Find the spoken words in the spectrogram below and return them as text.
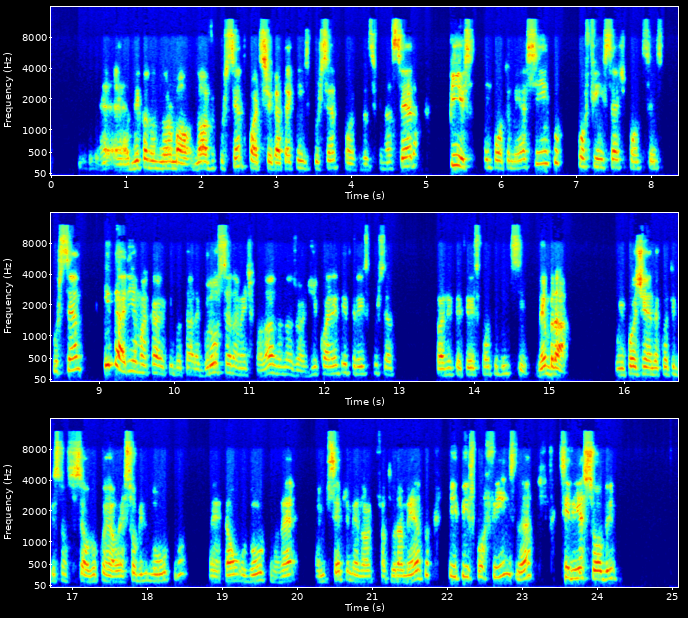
É, é, normal 9%, pode chegar até 15% com a empresa financeira, PIS 1,65%, COFINS 7,6%, e daria uma carga tributária, grosseiramente falando, né, Jorge, de 43%, 43,25%. Lembrar, o imposto de renda, contribuição social, lucro real é sobre lucro, né, então o lucro né, é sempre menor que o faturamento, e PIS COFINS né, seria sobre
